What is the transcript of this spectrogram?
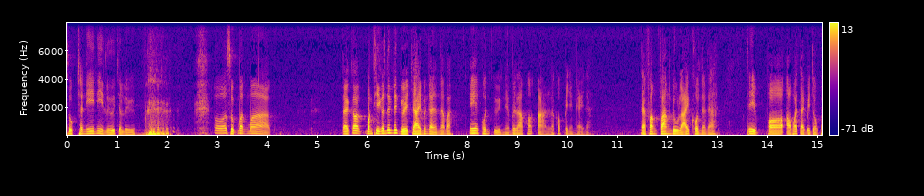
สุขชนี้นี่หรือจะลืม โอ้สุขมากๆ แต่ก็บางทีก็นึกๆอยู่ในใจเหมือนกันนะว่า เอ๊คนอื่นเนี่ยเวลาเขาอ่านแล้วเขาเป็นยังไงนะแต่ฟังฟังดูหลายคนนะนะที่พอเอาพระไตรปิฎกไป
